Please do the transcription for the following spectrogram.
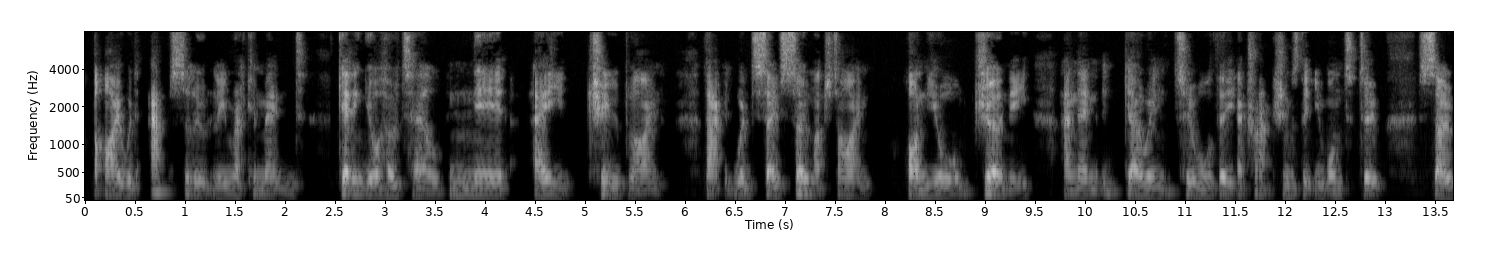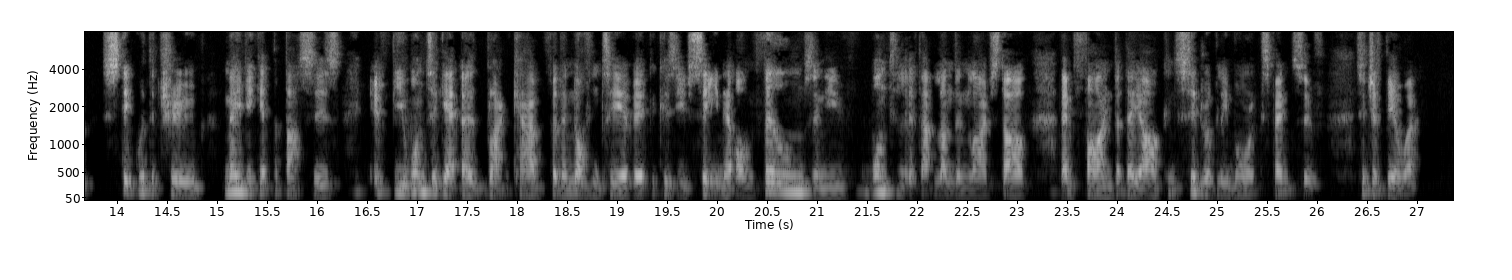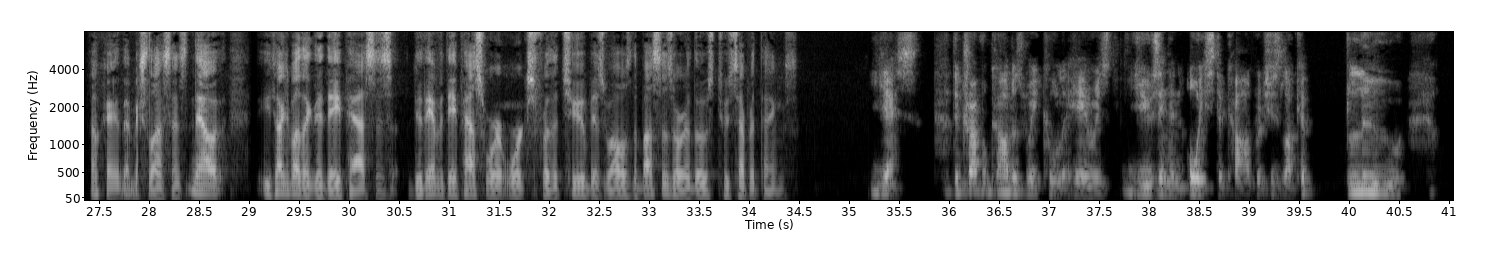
But I would absolutely recommend getting your hotel near a tube line. That would save so much time on your journey and then going to all the attractions that you want to do. So stick with the tube, maybe get the buses. If you want to get a black cab for the novelty of it because you've seen it on films and you want to live that London lifestyle, then fine, but they are considerably more expensive. So just be aware. Okay, that makes a lot of sense. Now, you talked about like the day passes. Do they have a day pass where it works for the tube as well as the buses, or are those two separate things? Yes, the travel card, as we call it here, is using an Oyster card, which is like a blue,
